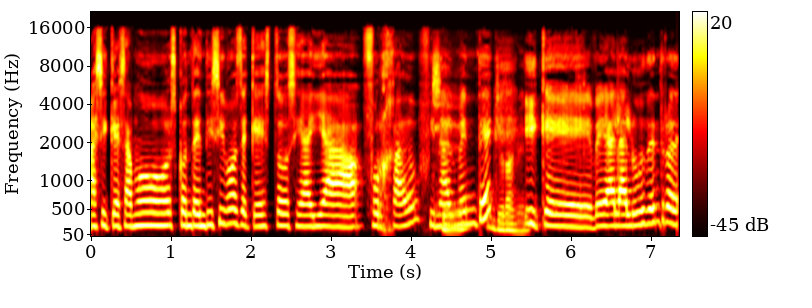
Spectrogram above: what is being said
Así que estamos contentísimos de que esto se haya forjado finalmente y que vea la luz dentro de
